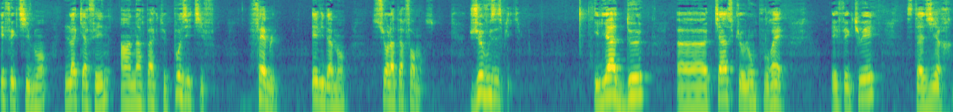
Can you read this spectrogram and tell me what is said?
effectivement, la caféine a un impact positif, faible, évidemment, sur la performance. Je vous explique. Il y a deux euh, cases que l'on pourrait effectuer, c'est-à-dire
